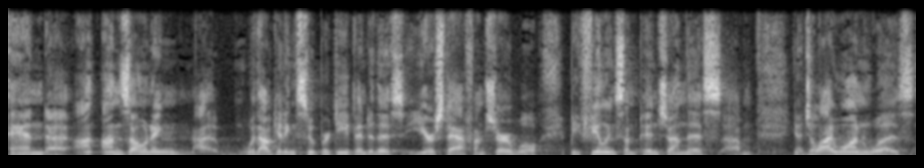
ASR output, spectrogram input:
and uh, on, on zoning, uh, without getting super deep into this, your staff, I'm sure, will be feeling some pinch on this. Um, you know, July 1 was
